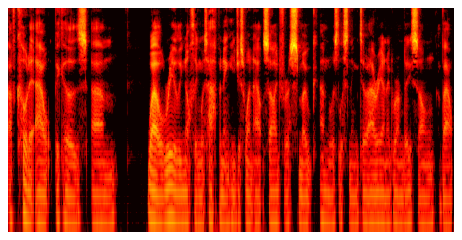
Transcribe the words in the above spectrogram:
I've cut it out because um, well, really nothing was happening. He just went outside for a smoke and was listening to Ariana Grande's song about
